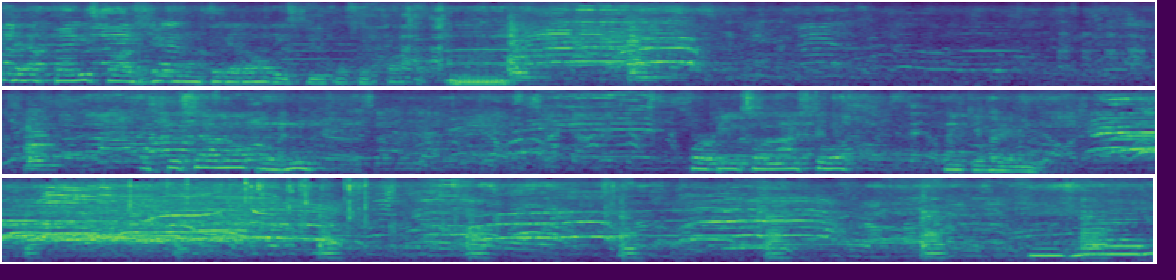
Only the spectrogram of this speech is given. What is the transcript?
think they have police cars big enough to get all these people, so fuck it. Open hmm? for being so nice to us. Thank you very much. She's ready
